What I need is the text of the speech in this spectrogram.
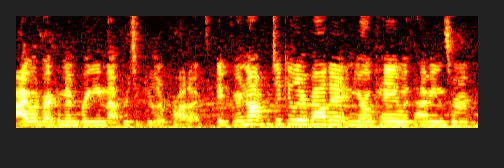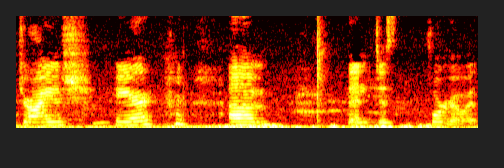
I would recommend bringing that particular product. If you're not particular about it and you're okay with having sort of dryish hair, um, then just forego it.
